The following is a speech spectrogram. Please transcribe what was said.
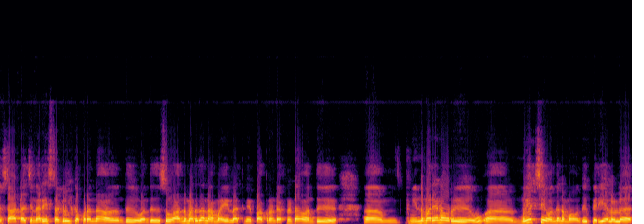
ஸ்டார்ட் ஆச்சு. நிறைய ஸ்ட்ரகிளுக்கு அப்புறம் தான் அது வந்து வந்தது. ஸோ அந்த மாதிரி தான் நாம எல்லாத்தையுமே பார்க்குறோம். டெஃபினட்டா வந்து இந்த மாதிரியான ஒரு முயற்சியை வந்து நம்ம வந்து பெரிய அளவில்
